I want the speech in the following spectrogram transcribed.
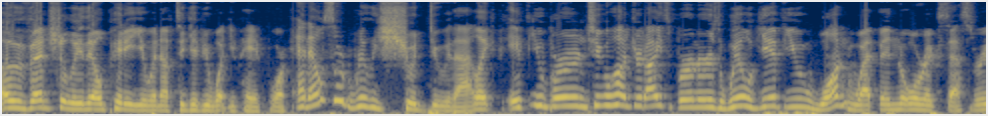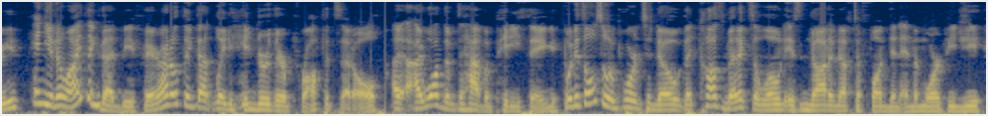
eventually they'll pity you enough to give you what you paid for. And Elsword really should do that. Like, if you burn 200 ice burners, we'll give you one weapon or accessory. And you know, I think that'd be fair. I don't think that'd, like, hinder their profits at all. I, I want them to have a pity thing. But it's also important to know that cosmetics alone is not enough to fund an MMORPG,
